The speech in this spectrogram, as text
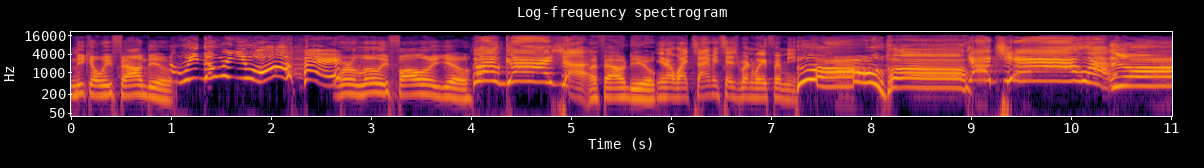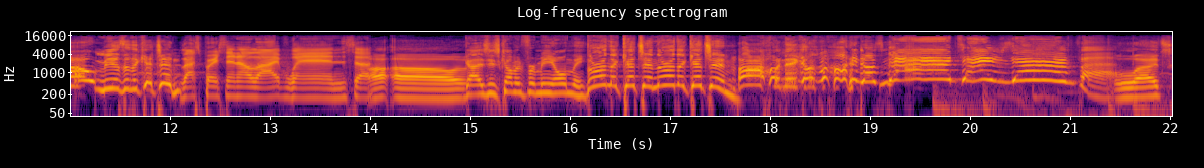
me. Nico, we found you. We know where you are. We're literally following you. Oh gosh. I found you. You know what? Simon says run away from me. Oh! Ah! Gotcha! No! Mia's in the kitchen. Last person alive wins. Uh oh. Guys, he's coming for me only. They're in the kitchen. They're in the kitchen. Oh, Nico's behind us. Time's up! Let's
